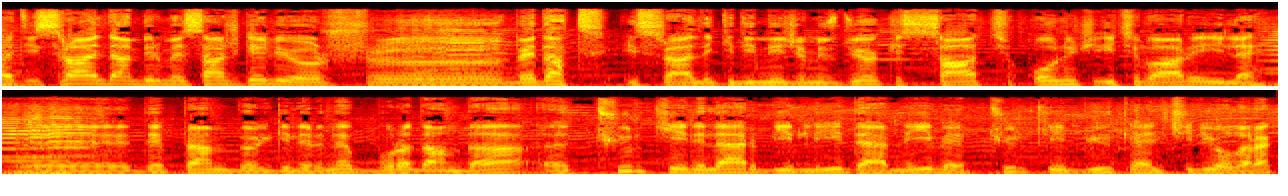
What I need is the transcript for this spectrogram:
Evet İsrail'den bir mesaj geliyor. Ee, Vedat İsrail'deki dinleyicimiz diyor ki saat 13 itibariyle e, deprem bölgelerine buradan da e, Türkiye'liler Birliği Derneği ve Türkiye Büyükelçiliği olarak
